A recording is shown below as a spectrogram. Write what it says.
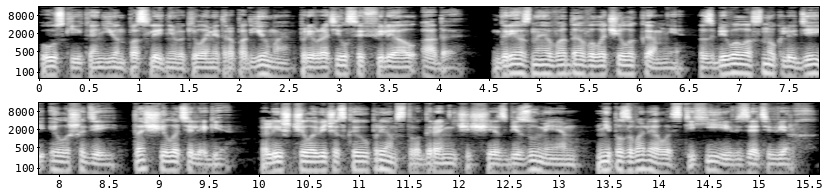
Узкий каньон последнего километра подъема превратился в филиал ада. Грязная вода волочила камни, сбивала с ног людей и лошадей, тащила телеги. Лишь человеческое упрямство, граничащее с безумием, не позволяло стихии взять верх.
